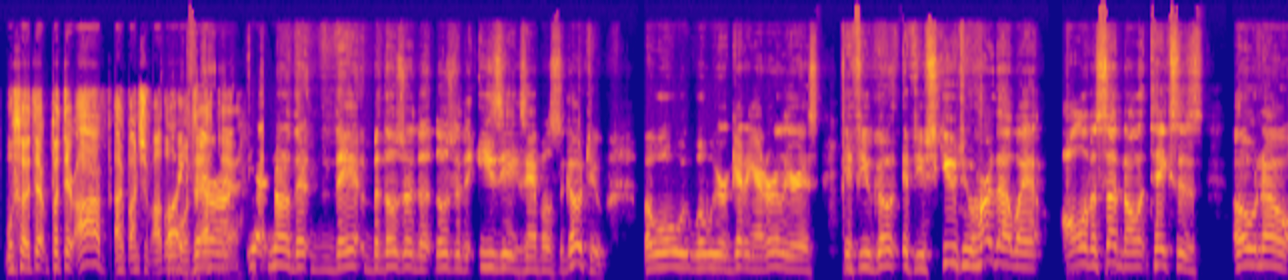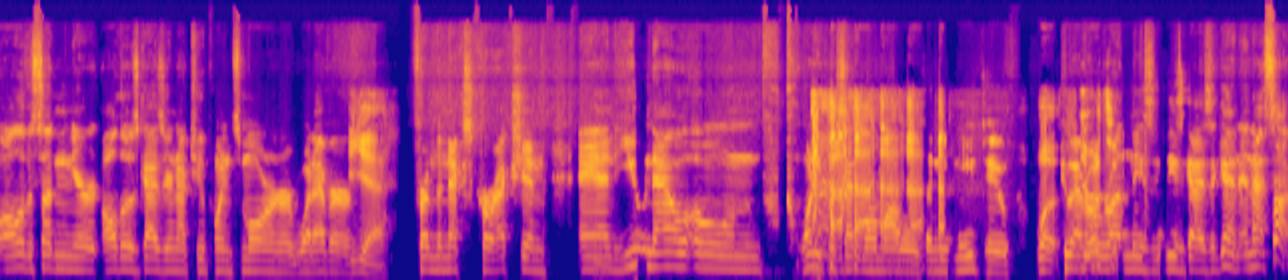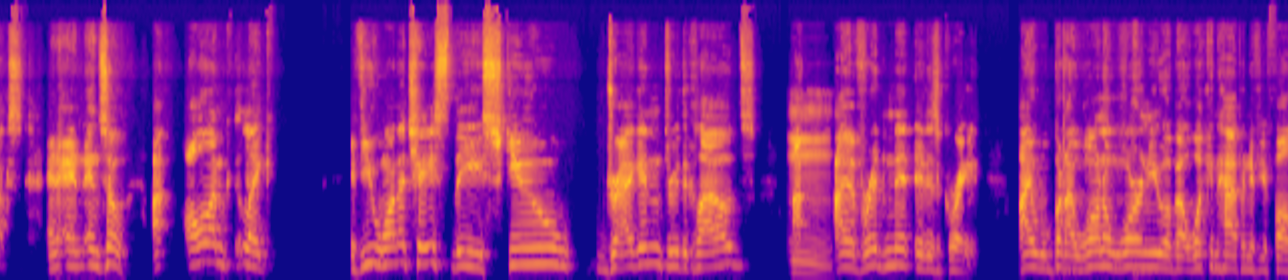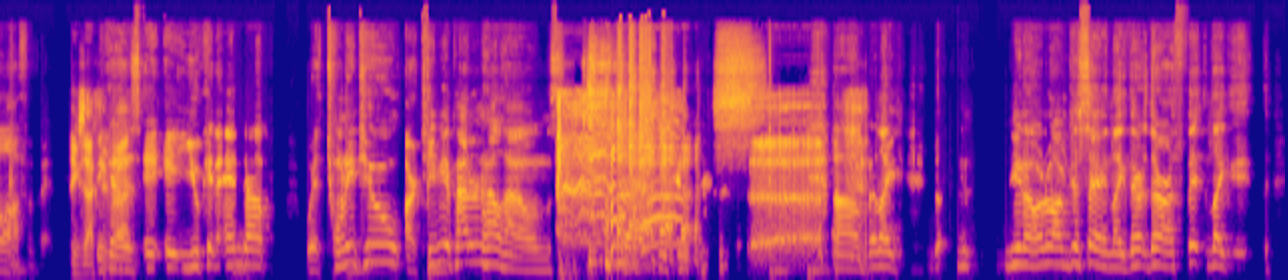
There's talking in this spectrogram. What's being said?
Well, so there, but there are a bunch of other like hordes there out are there. yeah no they they but those are the those are the easy examples to go to. But what we, what we were getting at earlier is if you go if you skew too hard that way, all of a sudden all it takes is oh no, all of a sudden you're all those guys are now two points more or whatever Yeah, from the next correction, and Hmm. you now own twenty percent more models than you need to well, to ever run these these guys again, and that sucks. And and and so I, all I'm like, if you want to chase the skew dragon through the clouds, Mm, I have ridden it. It is great. I but I want to warn you about what can happen if you fall off of it exactly right. because it, it, you can end up with 22 Artemia pattern hellhounds. um, but like, you know, no, I'm just saying, like there there are th- like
